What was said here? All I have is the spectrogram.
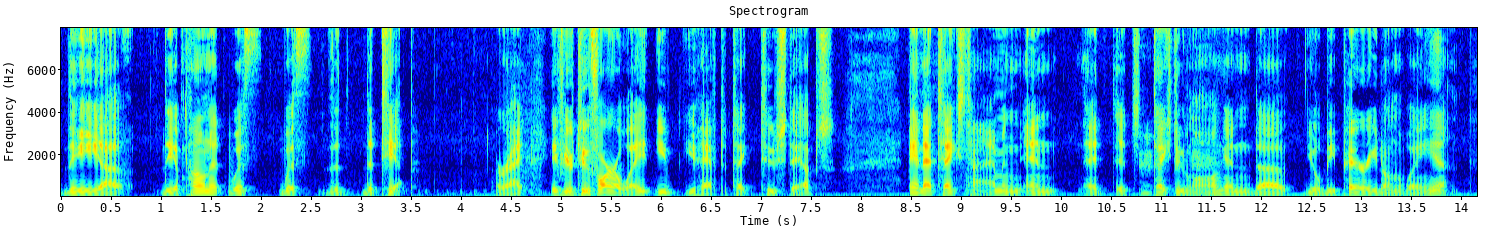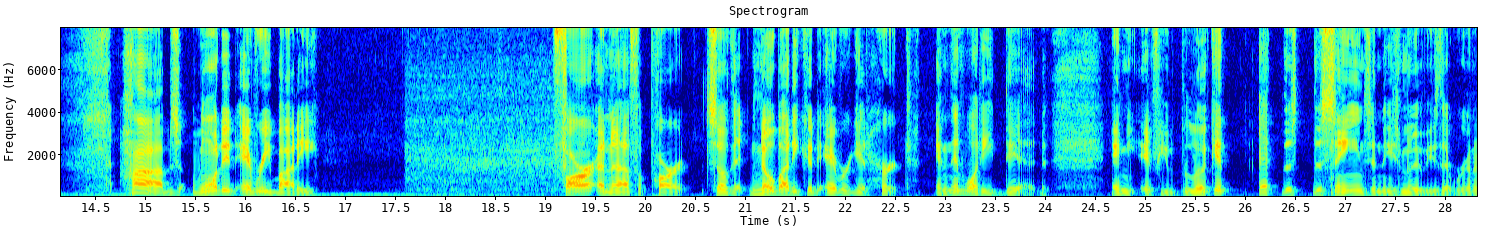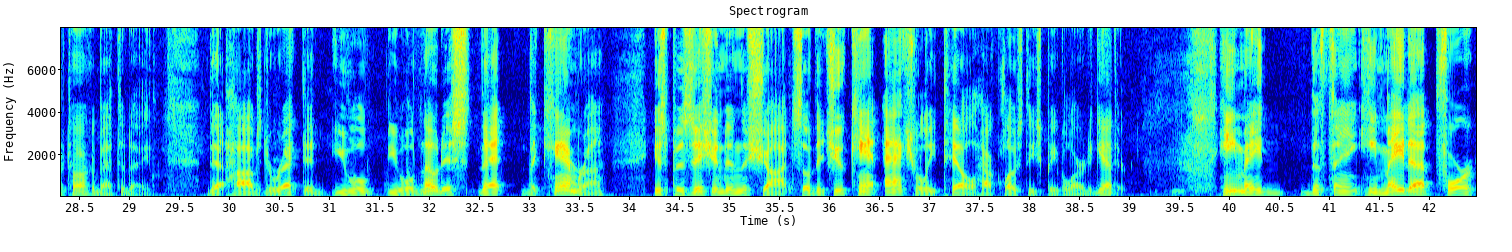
the uh, the opponent with with the the tip. All right. If you're too far away, you you have to take two steps, and that takes time, and and it, it takes too long, and uh, you'll be parried on the way in. Hobbs wanted everybody far enough apart so that nobody could ever get hurt. And then what he did, and if you look at, at the, the scenes in these movies that we're going to talk about today that Hobbs directed, you will you will notice that the camera is positioned in the shot so that you can't actually tell how close these people are together. He made the thing he made up for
